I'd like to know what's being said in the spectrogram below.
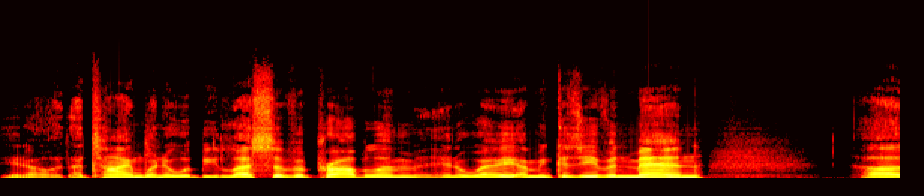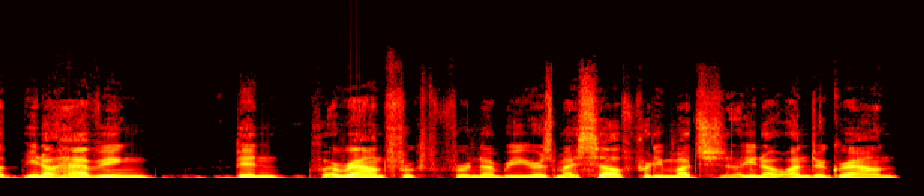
you know, a time when it would be less of a problem in a way. I mean, because even men, uh, you know, having been around for for a number of years myself, pretty much you know underground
